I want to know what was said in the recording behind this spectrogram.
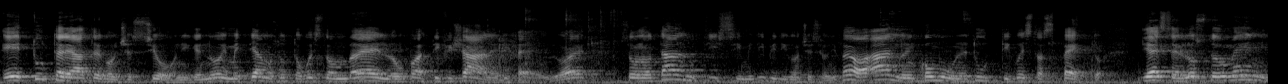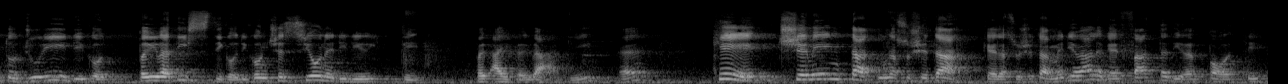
e tutte le altre concessioni che noi mettiamo sotto questo ombrello un po' artificiale di feudo, eh, sono tantissimi tipi di concessioni, però hanno in comune tutti questo aspetto di essere lo strumento giuridico privatistico di concessione di diritti ai privati eh, che cementa una società che è la società medievale che è fatta di rapporti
